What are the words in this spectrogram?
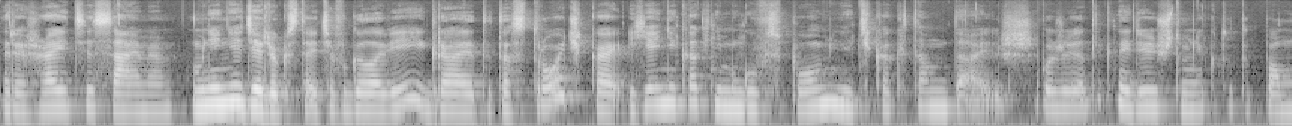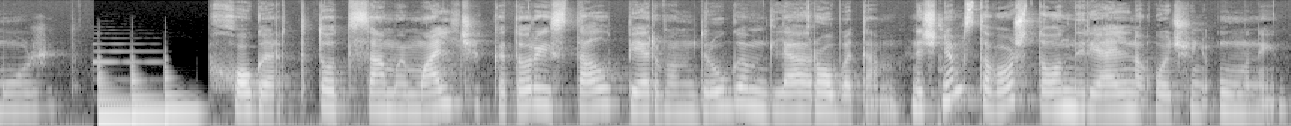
решайте сами. У меня неделю, кстати, в голове играет эта строчка, и я никак не могу вспомнить, как там дальше. Боже, я так надеюсь, что мне кто-то поможет. Хогарт, тот самый мальчик, который стал первым другом для робота. Начнем с того, что он реально очень умный.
